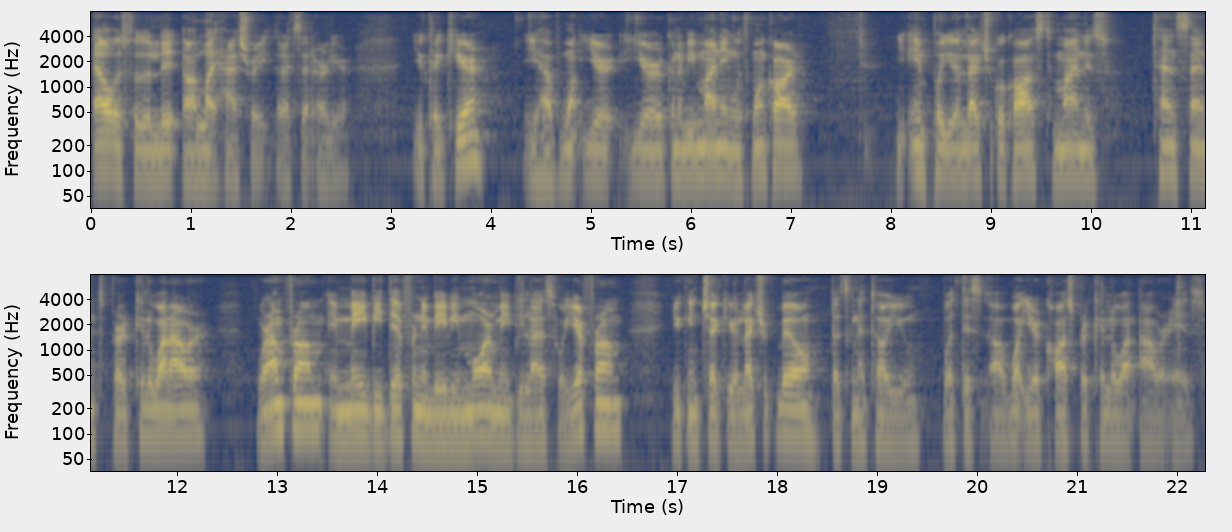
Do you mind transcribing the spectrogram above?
L is for the lit, uh, light hash rate that I said earlier. You click here. You have one. You're you're gonna be mining with one card. You input your electrical cost. Mine is 10 cents per kilowatt hour. Where I'm from, it may be different. It may be more, maybe less. Where you're from, you can check your electric bill. That's gonna tell you what this uh, what your cost per kilowatt hour is.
